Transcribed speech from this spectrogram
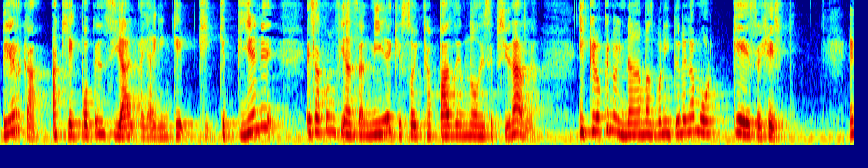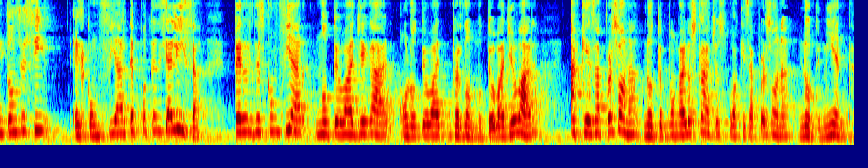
verga, aquí hay potencial, hay alguien que, que, tiene esa confianza en mí de que soy capaz de no decepcionarla. Y creo que no hay nada más bonito en el amor que ese gesto. Entonces sí, el confiar te potencializa, pero el desconfiar no te va a llegar, o no te va, perdón, no te va a llevar a que esa persona no te ponga los cachos o a que esa persona no te mienta.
